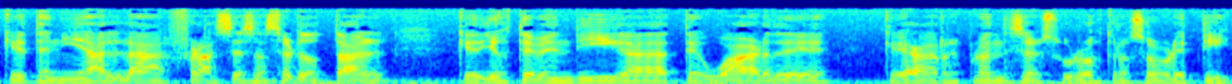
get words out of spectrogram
que tenía la frase sacerdotal que Dios te bendiga, te guarde, que haga resplandecer su rostro sobre ti.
